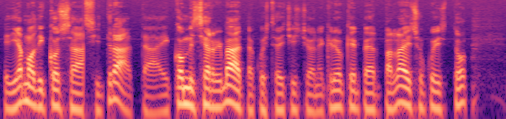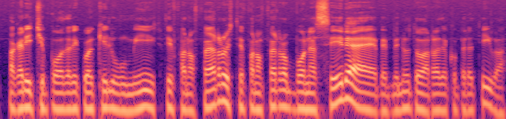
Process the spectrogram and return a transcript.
Vediamo di cosa si tratta e come si è arrivata a questa decisione. Credo che per parlare su questo magari ci può dare qualche lumi Stefano Ferro. Stefano Ferro, buonasera e benvenuto a Radio Cooperativa.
